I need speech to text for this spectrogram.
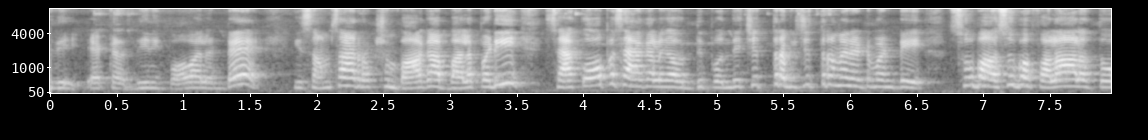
ఇది ఎక్కడ దీనికి పోవాలంటే ఈ సంసార వృక్షం బాగా బలపడి శాఖోపశాఖలుగా వృద్ధి పొంది చిత్ర విచిత్రమైనటువంటి శుభ అశుభ ఫలాలతో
